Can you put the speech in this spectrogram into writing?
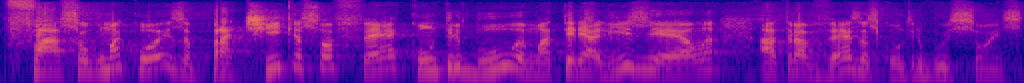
Faça alguma coisa, pratique a sua fé, contribua, materialize ela através das contribuições.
